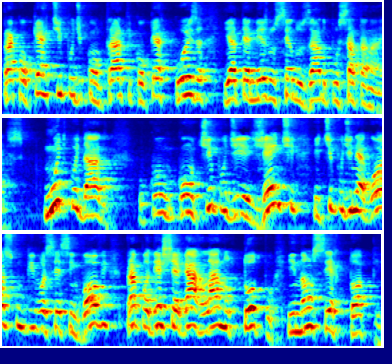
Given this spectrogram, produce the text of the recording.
para qualquer tipo de contrato e qualquer coisa e até mesmo sendo usado por Satanás? Muito cuidado, com, com o tipo de gente e tipo de negócio com que você se envolve para poder chegar lá no topo e não ser top.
